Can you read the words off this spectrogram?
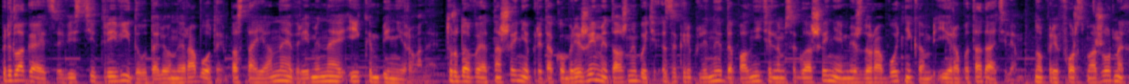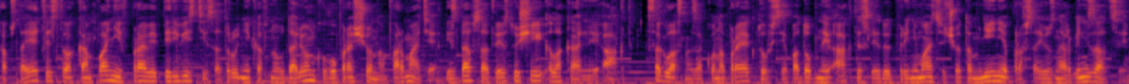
Предлагается ввести три вида удаленной работы – постоянная, временная и комбинированная. Трудовые отношения при таком режиме должны быть закреплены дополнительным соглашением между работником и работодателем, но при форс-мажорных обстоятельствах компании вправе перевести сотрудников на удаленку в упрощенном формате, издав соответствующий локальный акт. Согласно законопроекту, все подобные акты следует принимать с учетом мнения профсоюзной организации.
